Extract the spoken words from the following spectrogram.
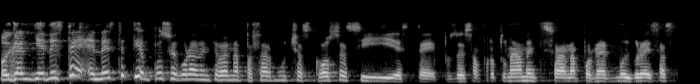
Oigan, y en este, en este tiempo seguramente van a pasar muchas cosas y este, pues desafortunadamente se van a poner muy gruesas,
